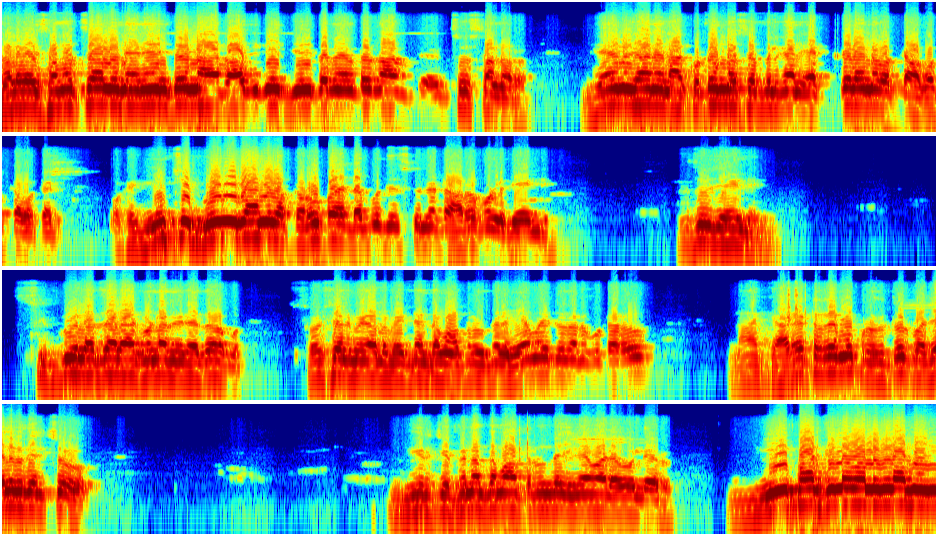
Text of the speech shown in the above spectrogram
నలభై సంవత్సరాలు నేనేంటో నా రాజకీయ జీవితం ఏమిటో నాకు చూస్తున్నారు. నేను కానీ నా కుటుంబ సభ్యులు కానీ ఎక్కడైనా ఒక ఒక్క ఒక ఒక ఇంచు భూమి కానీ ఒక్క రూపాయి డబ్బు తీసుకున్నట్టు ఆరోపణలు చేయండి. రుజువు చేయండి. సిగ్గు లజ్జ లేకుండా మీరు ఏదో సోషల్ మీడియాలో పెట్టినంత మాత్రం ఏమవుతుంది అనుకుంటారు నా క్యారెక్టర్ ఏమో ప్రభుత్వం ప్రజలకు తెలుసు. మీరు చెప్పినంత మాత్రం వినేవాడు ఎవరు లేరు. మీ పార్టీలో వాళ్ళు కూడా నేను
